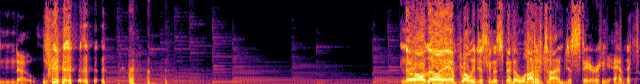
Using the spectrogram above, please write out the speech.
no. no, although I am probably just going to spend a lot of time just staring at it.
